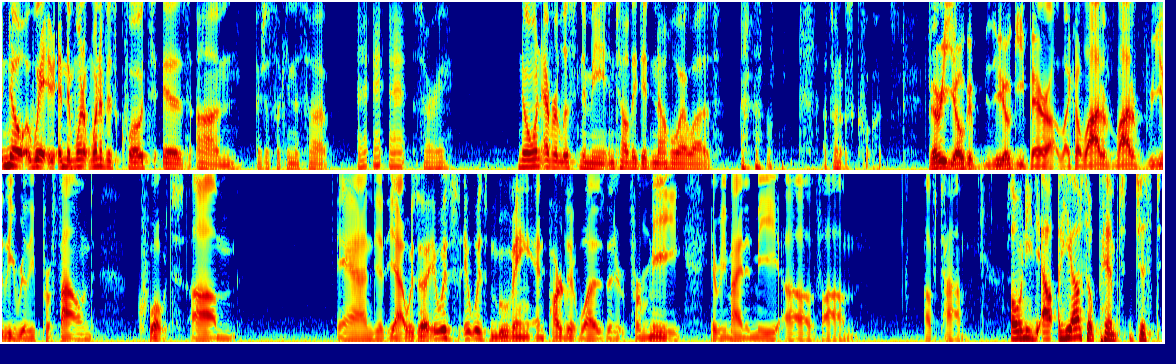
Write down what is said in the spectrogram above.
no, wait. And then one one of his quotes is, um, I was just looking this up. Eh, eh, eh, sorry. No one ever listened to me until they didn't know who I was. That's one of his quotes. very yoga yogi berra like a lot of lot of really really profound quotes um and it, yeah it was a, it was it was moving and part of it was that it, for me it reminded me of um of tom Oh, and he he also pimped just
